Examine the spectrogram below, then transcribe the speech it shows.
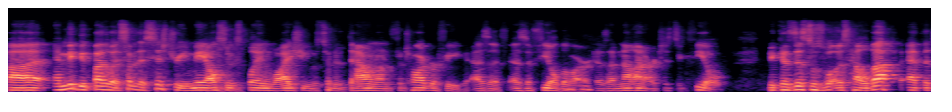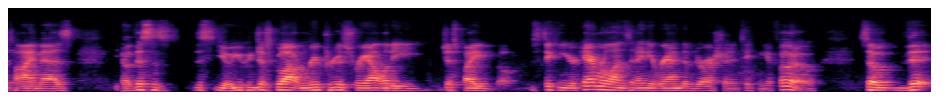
Uh, and maybe, by the way, some of this history may also explain why she was sort of down on photography as a, as a field of art, as a non-artistic field, because this was what was held up at the time as, you know, this is this, you know, you can just go out and reproduce reality just by sticking your camera lens in any random direction and taking a photo. So the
